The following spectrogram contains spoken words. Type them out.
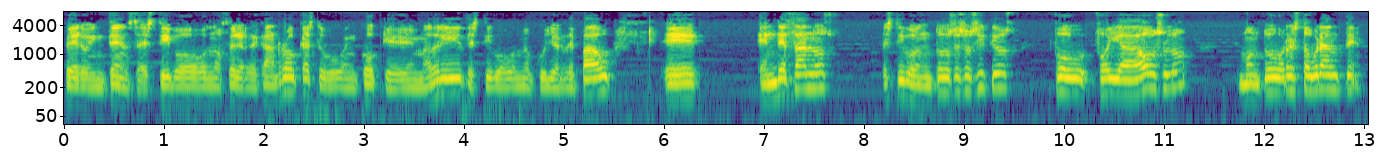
pero intensa. Estivo no Ceres de Can Roca, estivo en Coque en Madrid, estivo no Culler de Pau. Eh, en dez anos estivo en todos esos sitios, foi, foi a Oslo, montou o restaurante,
